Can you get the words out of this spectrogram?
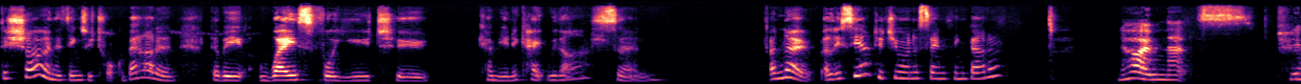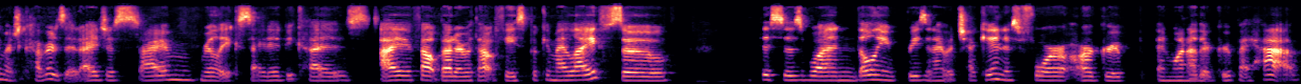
the show and the things we talk about. And there'll be ways for you to communicate with us. And I don't know, Alicia, did you want to say anything about it? No, I mean, that's pretty much covers it. I just, I'm really excited because I felt better without Facebook in my life. So this is one, the only reason I would check in is for our group and one other group I have.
